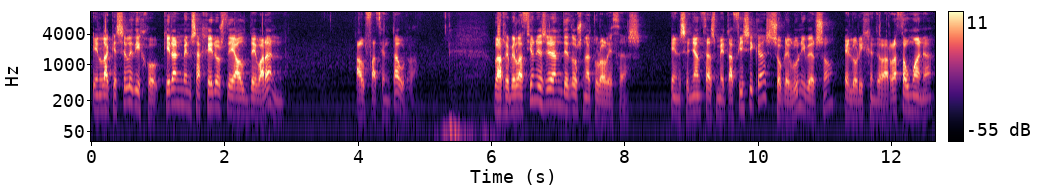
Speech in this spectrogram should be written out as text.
en la que se le dijo que eran mensajeros de Aldebarán, Alfa Centauro. Las revelaciones eran de dos naturalezas, enseñanzas metafísicas sobre el universo, el origen de la raza humana,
